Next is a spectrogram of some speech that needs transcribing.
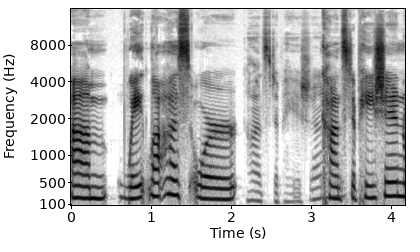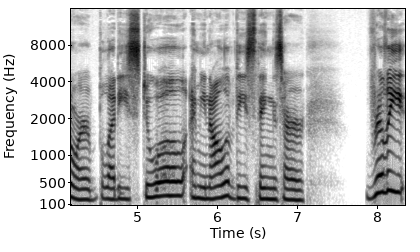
Um weight loss or constipation. constipation or bloody stool. I mean, all of these things are really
